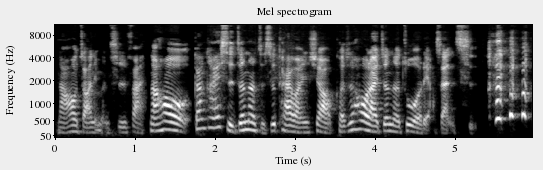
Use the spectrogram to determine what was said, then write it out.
然后找你们吃饭。然后刚开始真的只是开玩笑，可是后来真的做了两三次。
